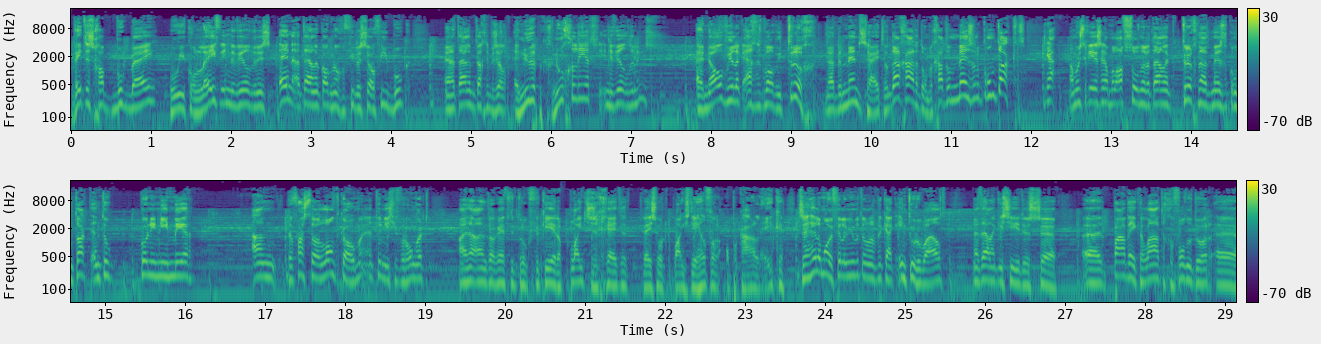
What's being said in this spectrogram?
wetenschapboek bij. Hoe je kon leven in de wildernis. En uiteindelijk ook nog een filosofieboek. En uiteindelijk dacht hij mezelf. En nu heb ik genoeg geleerd in de wildernis. En nou wil ik eigenlijk wel weer terug naar de mensheid. Want daar gaat het om. Het gaat om menselijk contact. Ja. Hij moest zich eerst helemaal afzonderen. Uiteindelijk terug naar het menselijk contact. En toen kon hij niet meer aan de vaste land komen. En toen is hij verhongerd. Maar uiteindelijk ook heeft hij natuurlijk verkeerde plantjes gegeten. Twee soorten plantjes die heel veel op elkaar leken. Het is een hele mooie film. Je moet hem nog bekijken. Into the Wild. En uiteindelijk is hij dus eh, eh, een paar weken later gevonden door eh,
